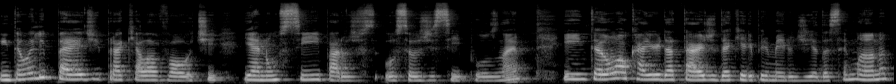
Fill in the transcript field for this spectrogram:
Então, ele pede para que ela volte e anuncie para os, os seus discípulos, né? E então, ao cair da tarde daquele primeiro dia da semana,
